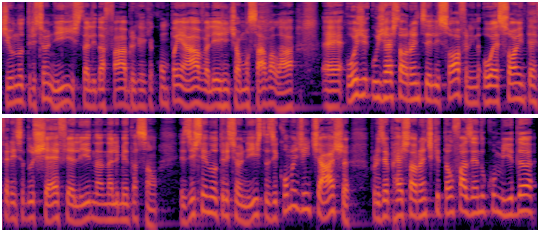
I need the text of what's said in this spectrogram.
tinha um nutricionista ali da fábrica que acompanhava ali, a gente almoçava lá. É, hoje, os restaurantes eles sofrem, ou é só a interferência do chefe ali na, na, alimentação? Existem nutricionistas e como a gente acha, por exemplo, restaurantes que estão fazendo comida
